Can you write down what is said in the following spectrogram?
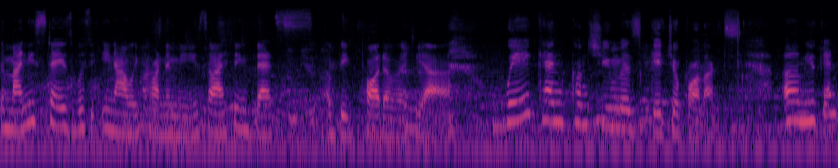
the money stays within our economy so i think that's a big part of it yeah Where can consumers get your products? Um, you can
